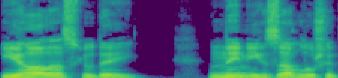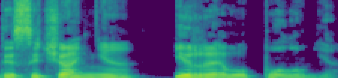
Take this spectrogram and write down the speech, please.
і галас людей не міг заглушити сичання і реву полум'я.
